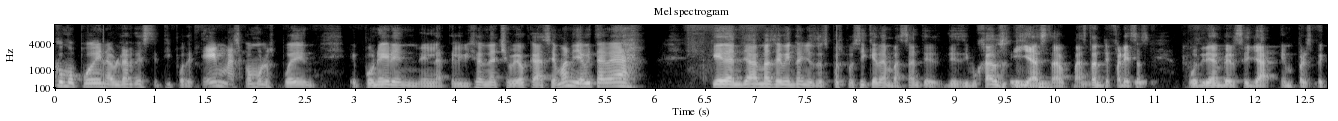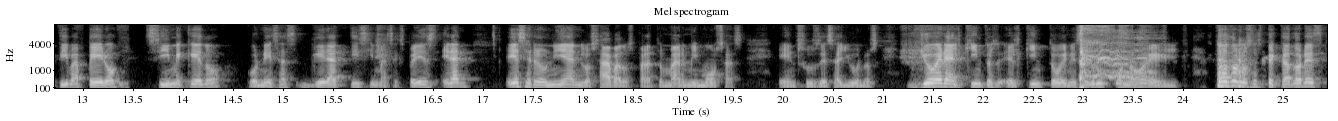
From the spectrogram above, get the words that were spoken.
¿Cómo pueden hablar de este tipo de temas? ¿Cómo los pueden eh, poner en, la televisión en HBO cada semana? Y ahorita ah, quedan ya más de 20 años después, pues sí quedan bastante desdibujados y ya hasta bastante fresas. Podrían verse ya en perspectiva, pero sí me quedo con esas gratísimas experiencias. Eran, ellas se reunían los sábados para tomar mimosas en sus desayunos. Yo era el quinto, el quinto en ese grupo, ¿no? todos los espectadores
